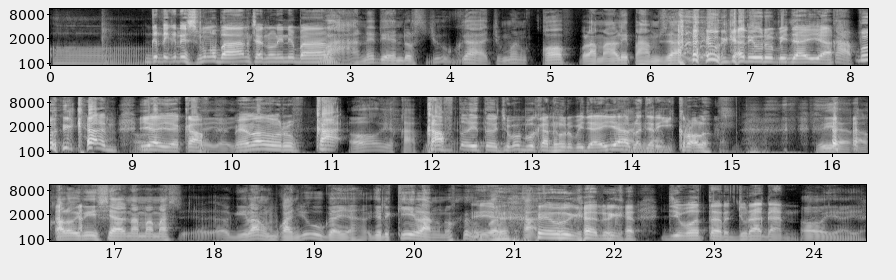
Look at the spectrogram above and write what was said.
Oh. Gede-gede semua bang, channel ini bang. Wah, ini di endorse juga. Cuman Kof, Lam Alif, Hamzah. iya. Bukan di huruf hijaiyah. Kaf. Bukan. Oh, Iya iya Kaf. iya, iya, iya. Memang huruf K. Oh, iya Kaf. Kaf Iya, tuh iya. itu, cuma bukan huruf hijaiyah, belajar ikro loh. Iya, kalau- inisial nama Mas eh, Gilang bukan juga ya. Jadi Kilang dong. Bukan Iya. Bukan, bukan. Jiwoter, juragan. Oh iya iya.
